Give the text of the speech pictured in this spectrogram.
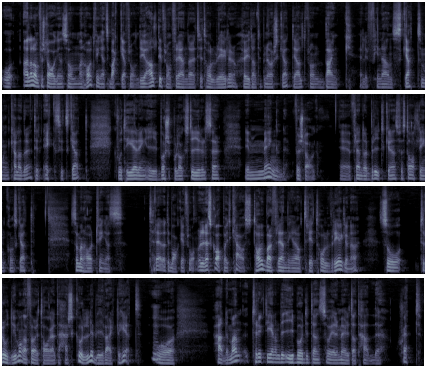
Och alla de förslagen som man har tvingats backa från. Det är ju allt ifrån förändrade 312 regler och höjd entreprenörsskatt. Det är allt från bank eller finansskatt som man kallade det till exitskatt. Kvotering i börsbolagsstyrelser. Det är en mängd förslag. Eh, förändrad brytgräns för statlig inkomstskatt. Som man har tvingats träda tillbaka ifrån. Och det där skapar ju ett kaos. Tar vi bara förändringen av 312 reglerna. Så trodde ju många företagare att det här skulle bli verklighet. Mm. Och hade man tryckt igenom det i budgeten så är det möjligt att hade skett.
